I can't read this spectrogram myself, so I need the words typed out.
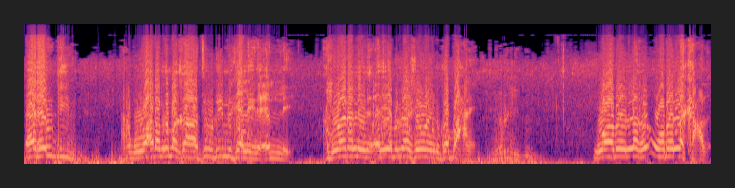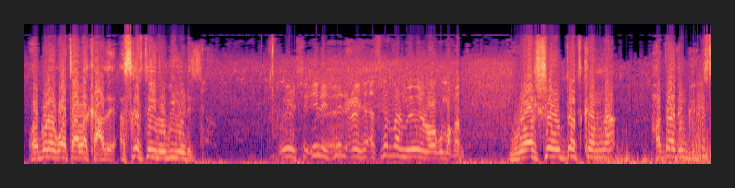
waar haw dhiibi anku waara lama qaatay udhi iminkaa layna celinay anku waara layna celiya bal meesha waynu ka baxnay waabay la kacday. Waabay waataa la kacday. Askarta inoogu yeedhaysa. Inay silceysa askar baan madow noogu maqan. Waar show dadkana haddaad ingiriis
